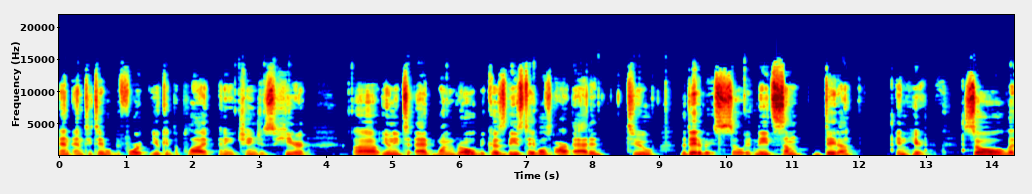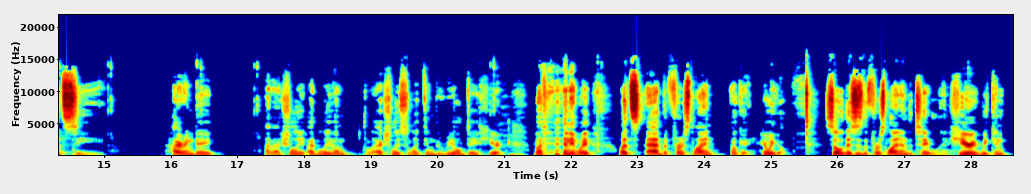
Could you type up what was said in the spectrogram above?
an empty table. Before you can apply any changes here, uh, you need to add one row because these tables are added to the database. So it needs some data in here. So let's see. Hiring date. I'm actually, I believe I'm actually selecting the real date here. But anyway, let's add the first line. Okay, here we go. So this is the first line in the table. And here we can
